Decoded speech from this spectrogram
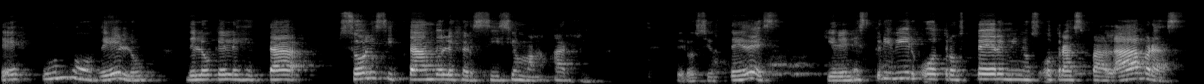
Este es un modelo de lo que les está solicitando el ejercicio más arriba. Pero si ustedes quieren escribir otros términos, otras palabras,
